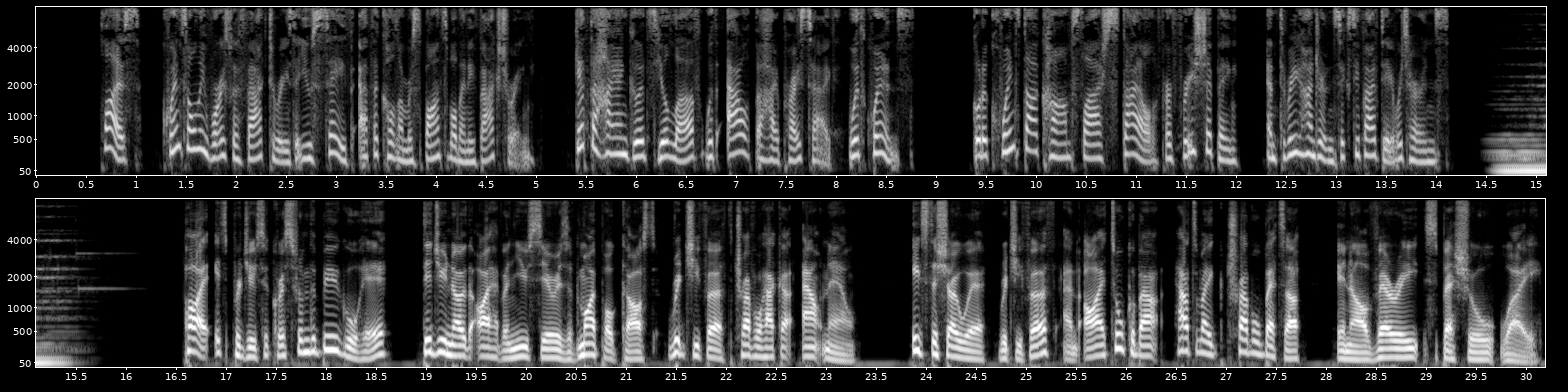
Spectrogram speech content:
Plus, Quince only works with factories that use safe, ethical, and responsible manufacturing. Get the high-end goods you'll love without the high price tag with Quince. Go to quince.com/style for free shipping and 365-day returns. Hi, it's producer Chris from The Bugle here. Did you know that I have a new series of my podcast, Richie Firth Travel Hacker, out now? It's the show where Richie Firth and I talk about how to make travel better in our very special way.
